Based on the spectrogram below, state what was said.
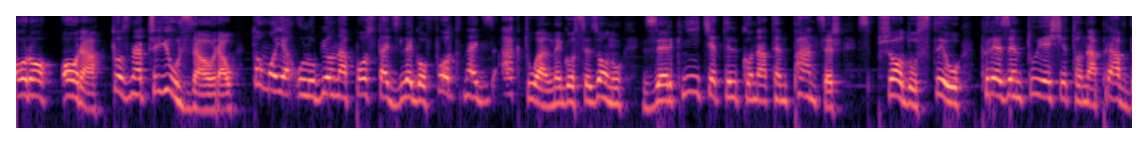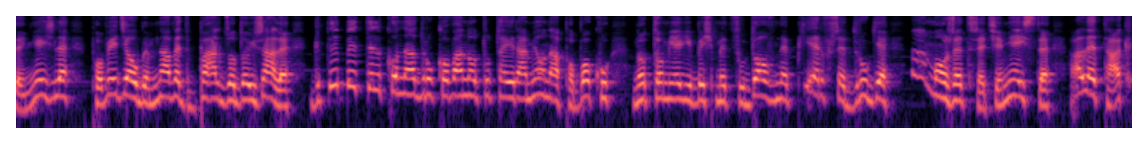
Oro Ora, to znaczy już zaorał. To moja ulubiona postać z Lego Fortnite z aktualnego sezonu. Zerknijcie tylko na ten pancerz z przodu, z tyłu. Prezentuje się to naprawdę nieźle, powiedziałbym nawet bardzo dojrzale. Gdyby tylko nadrukowano tutaj ramiona po boku, no to mielibyśmy cudowne pierwsze, drugie, a może trzecie miejsce. Ale tak,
